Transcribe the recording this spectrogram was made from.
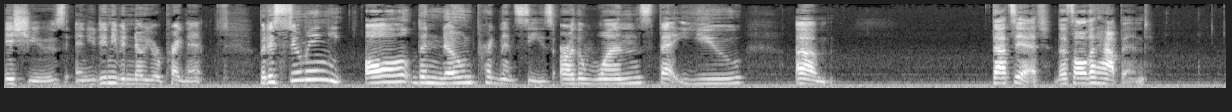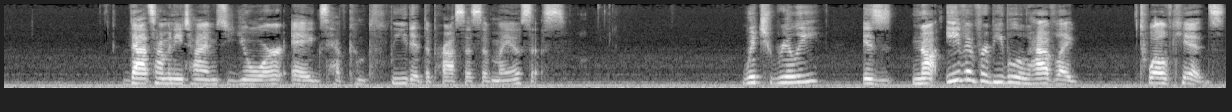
issues and you didn't even know you were pregnant. But assuming all the known pregnancies are the ones that you, um, that's it, that's all that happened, that's how many times your eggs have completed the process of meiosis, which really is not, even for people who have like 12 kids,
